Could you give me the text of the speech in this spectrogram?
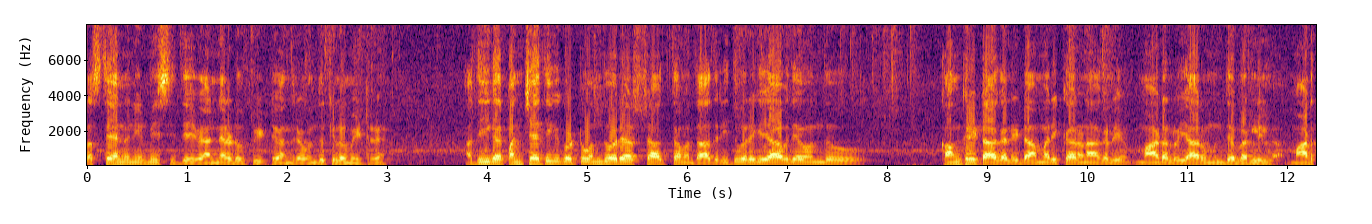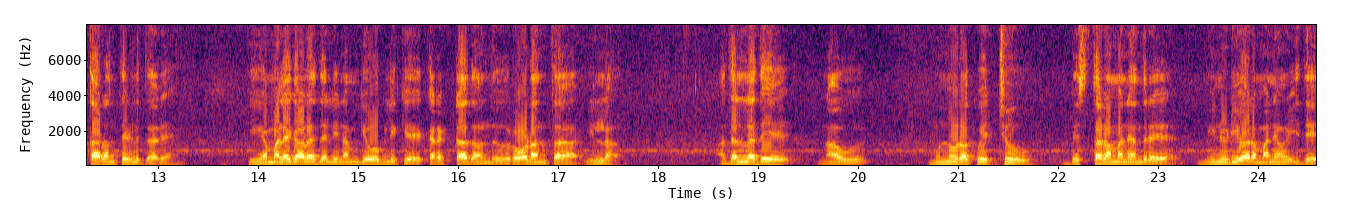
ರಸ್ತೆಯನ್ನು ನಿರ್ಮಿಸಿದ್ದೇವೆ. ಹನ್ನೆರಡು ಫೀಟ್ ಅಂದರೆ ಒಂದು ಕಿಲೋಮೀಟ್ರ್ ಅದೀಗ ಪಂಚಾಯತಿಗೆ ಕೊಟ್ಟು ಒಂದೂವರೆ ವರ್ಷ ಆಗ್ತಾ ಬಂತು. ಆದರೆ ಇದುವರೆಗೆ ಯಾವುದೇ ಒಂದು ಕಾಂಕ್ರೀಟ್ ಆಗಲಿ ಡಾಮರೀಕರಣ ಆಗಲಿ ಮಾಡಲು ಯಾರು ಮುಂದೆ ಬರಲಿಲ್ಲ. ಮಾಡ್ತಾರಂತ ಹೇಳಿದ್ದಾರೆ. ಈಗ ಮಳೆಗಾಲದಲ್ಲಿ ನಮಗೆ ಹೋಗಲಿಕ್ಕೆ ಕರೆಕ್ಟಾದ ಒಂದು ರೋಡ್ ಅಂತ ಇಲ್ಲ. ಅದಲ್ಲದೆ ನಾವು ಮುನ್ನೂರಕ್ಕೂ ಹೆಚ್ಚು ಬೆಸ್ತರ ಮನೆ ಅಂದರೆ ಮೀನು ಹಿಡಿಯುವರ ಮನೆ ಇದೆ.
